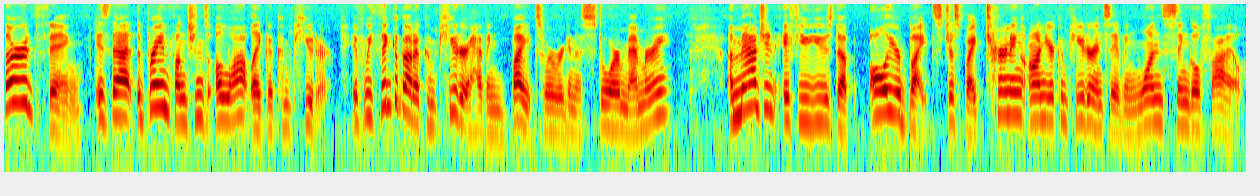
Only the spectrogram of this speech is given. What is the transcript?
third thing is that the brain functions a lot like a computer. If we think about a computer having bytes where we're going to store memory, imagine if you used up all your bytes just by turning on your computer and saving one single file.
